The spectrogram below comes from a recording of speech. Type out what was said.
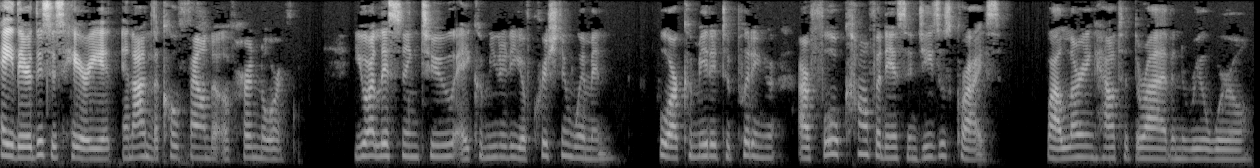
Hey there, this is Harriet, and I'm the co founder of Her North. You are listening to a community of Christian women who are committed to putting our full confidence in Jesus Christ while learning how to thrive in the real world.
